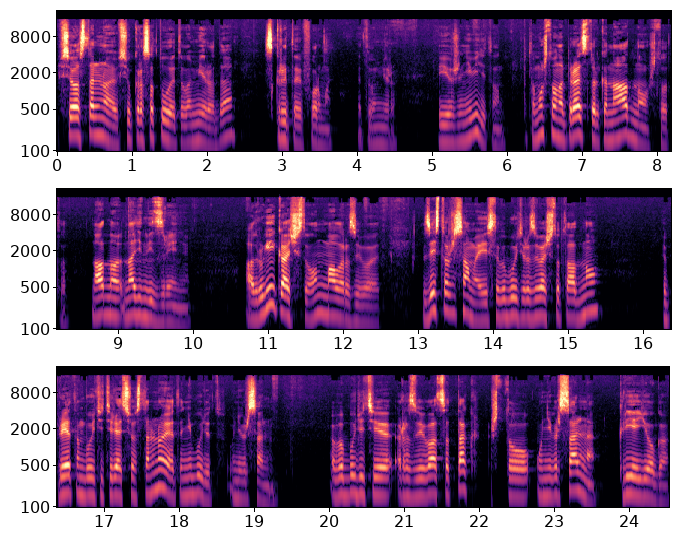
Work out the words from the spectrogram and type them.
все остальное, всю красоту этого мира, да, скрытые формы этого мира, ее же не видит он, потому что он опирается только на одно что-то, на, одно, на один вид зрения. А другие качества он мало развивает. Здесь то же самое. Если вы будете развивать что-то одно, и при этом будете терять все остальное, это не будет универсальным. Вы будете развиваться так, что универсально крия-йога,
